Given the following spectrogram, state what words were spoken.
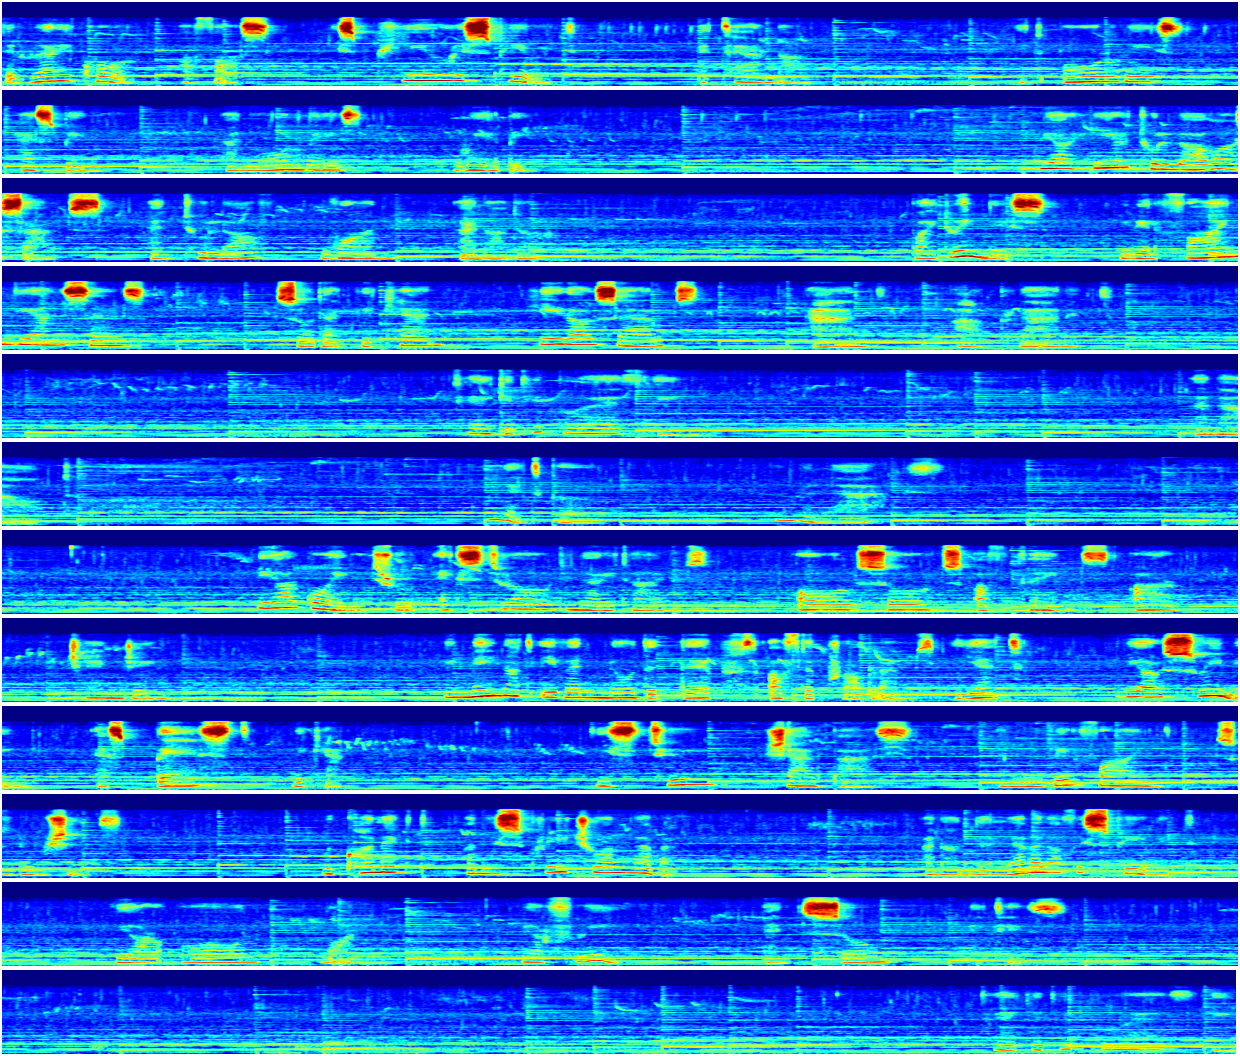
The very core of us is pure spirit, eternal. It always has been and always will be. We are here to love ourselves and to love one By doing this, we will find the answers so that we can heal ourselves and our planet. Take a deep breath in and out. Let go We are going through extraordinary times. All sorts of things are changing. We may not even know the depth of the problems, yet we are swimming as best we can. These too shall pass, and we will find solutions. We connect on a spiritual level, and on the level of spirit, we are all one. We are free, and so it is. Take a deep breath in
